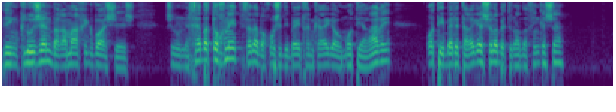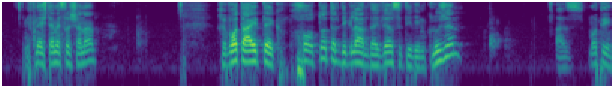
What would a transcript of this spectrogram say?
ו inclusion ברמה הכי גבוהה שיש. יש לנו נכה בתוכנית, בסדר? הבחור שדיבר איתכם כרגע הוא מוטי הררי. מוטי איבד את הרגל שלו בתאונת דרכים קשה לפני 12 שנה. חברות ההייטק חורטות על דגלם diversity ו inclusion, אז מוטי,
